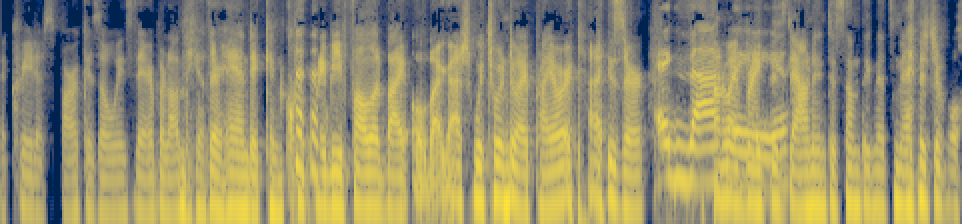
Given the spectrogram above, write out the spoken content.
the creative spark is always there, but on the other hand, it can quickly be followed by, oh my gosh, which one do I prioritize? Or exactly. how do I break this down into something that's manageable?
